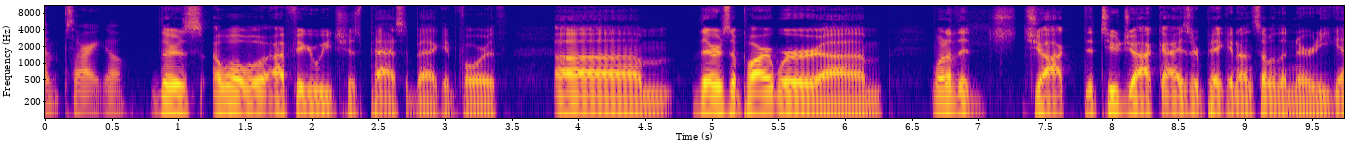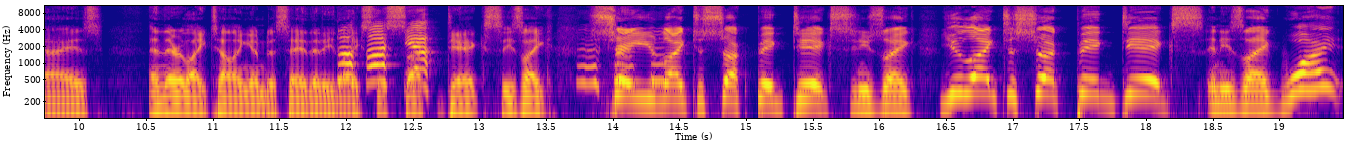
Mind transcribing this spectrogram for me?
I'm sorry. Go. there's uh, well, I figure we just pass it back and forth. Um, there's a part where um, one of the jock, the two jock guys are picking on some of the nerdy guys, and they're like telling him to say that he likes to suck dicks. He's like, "Say you like to suck big dicks," and he's like, "You like to suck big dicks," and he's like, "What?"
